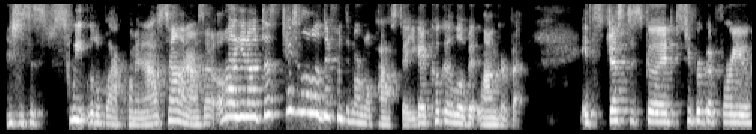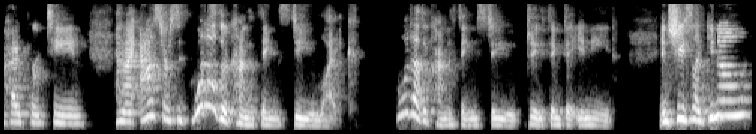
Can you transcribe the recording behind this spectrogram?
And she's this sweet little black woman, and I was telling her, I was like, "Oh, you know, it does taste a little different than normal pasta. You got to cook it a little bit longer, but." It's just as good, super good for you, high protein. And I asked her, I said, "What other kind of things do you like? What other kind of things do you do you think that you need?" And she's like, you know,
